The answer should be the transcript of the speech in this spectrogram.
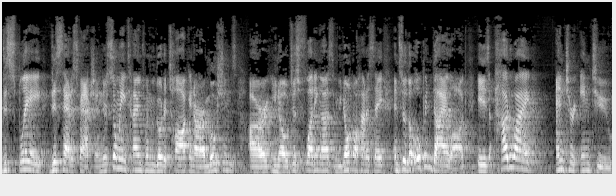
display dissatisfaction? There's so many times when we go to talk and our emotions are, you know, just flooding us and we don't know how to say. And so the open dialogue is how do I enter into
